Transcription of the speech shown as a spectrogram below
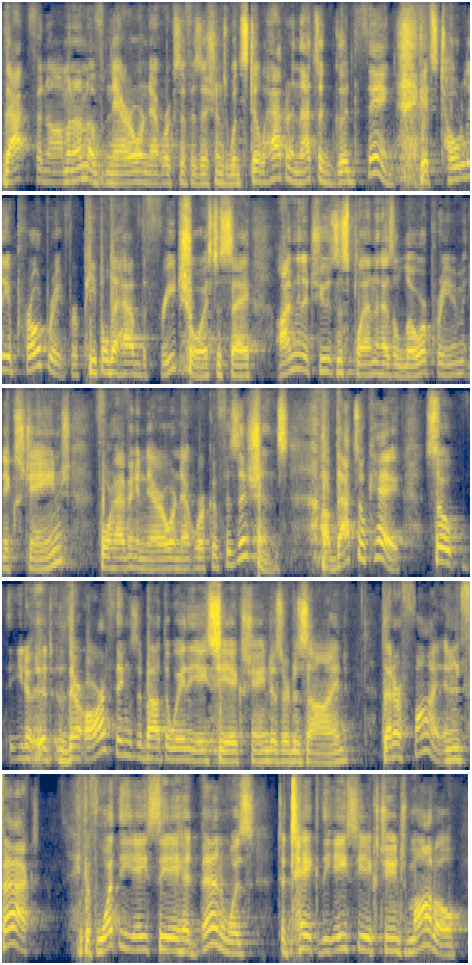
that phenomenon of narrower networks of physicians would still happen, and that's a good thing. It's totally appropriate for people to have the free choice to say, I'm going to choose this plan that has a lower premium in exchange for having a narrower network of physicians. Uh, that's okay. So, you know, there are things about the way the ACA exchanges are designed that are fine. And in fact, if what the ACA had been was to take the ACA exchange model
